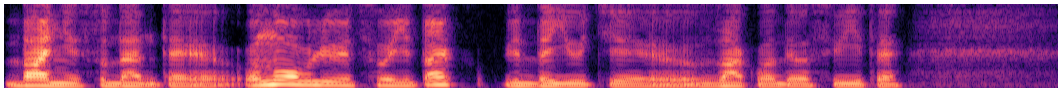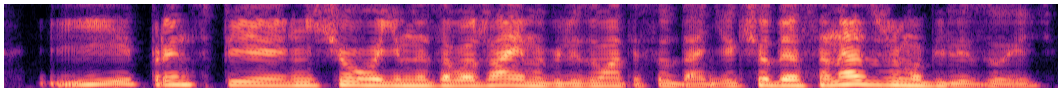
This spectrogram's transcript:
дані студенти оновлюють свої, так, віддають е, в заклади освіти. І, в принципі, нічого їм не заважає мобілізувати студентів. Якщо ДСНС вже мобілізують,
